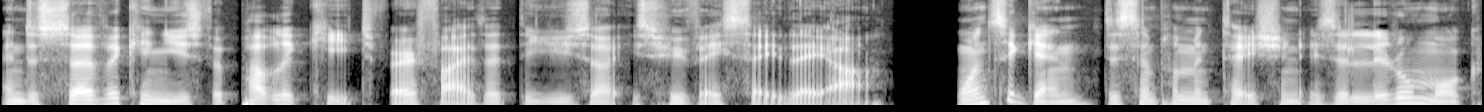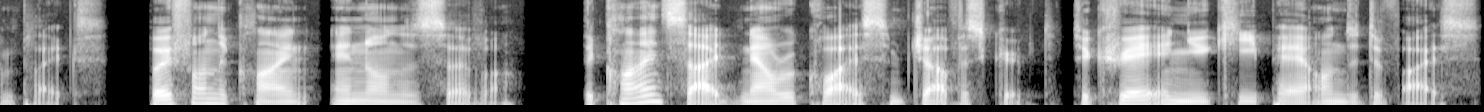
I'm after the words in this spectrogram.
and the server can use the public key to verify that the user is who they say they are. Once again, this implementation is a little more complex, both on the client and on the server. The client side now requires some JavaScript to create a new key pair on the device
